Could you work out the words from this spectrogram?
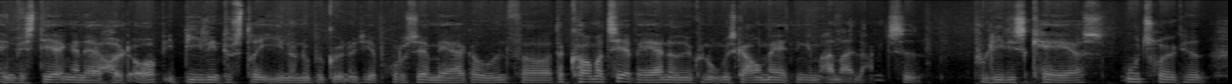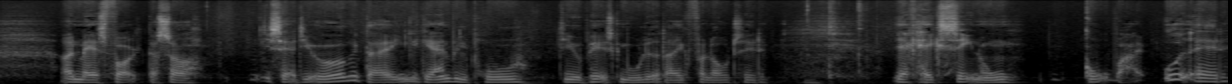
investeringerne er holdt op i bilindustrien, og nu begynder de at producere mærker udenfor. Der kommer til at være noget økonomisk afmatning i meget, meget lang tid. Politisk kaos, utryghed, og en masse folk, der så, især de unge, der egentlig gerne vil bruge de europæiske muligheder, der ikke får lov til det. Jeg kan ikke se nogen god vej ud af det.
